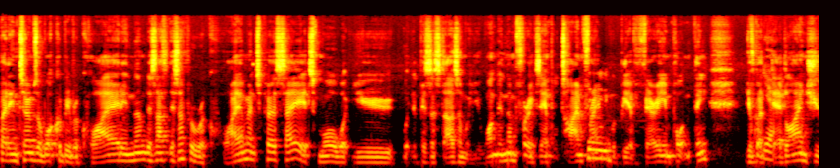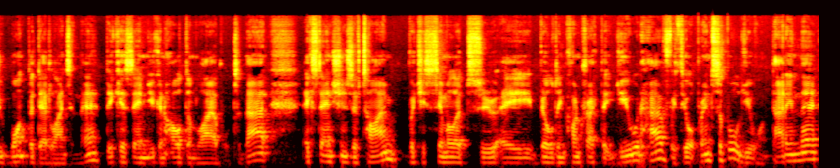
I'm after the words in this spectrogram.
But in terms of what could be required in them, there's not there's not real requirements per se. It's more what you what the business does and what you want in them. For example, time frame mm. would be a very important thing. You've got yeah. deadlines. You want the deadlines in there because then you can hold them liable to that. Extensions of time, which is similar to a building contract that you would have with your principal, you want that in there.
